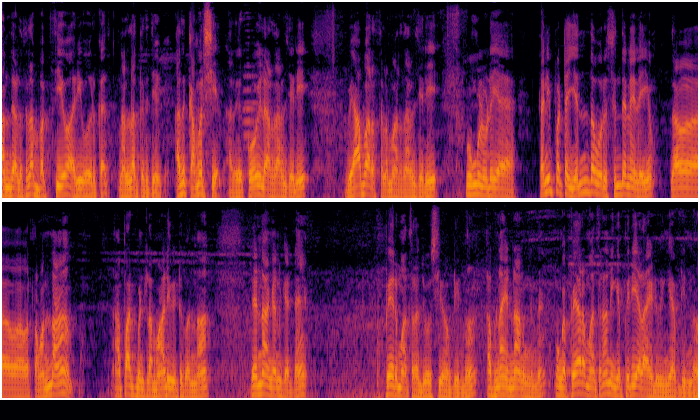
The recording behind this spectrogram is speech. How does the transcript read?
அந்த இடத்துல பக்தியோ அறிவோ இருக்காது. நல்லா தெரிஞ்சுக்கு அது கமர்ஷியல் அது கோயிலாக இருந்தாலும் சரி வியாபார ஸ்தலமாக இருந்தாலும் சரி உங்களுடைய தனிப்பட்ட எந்த ஒரு சிந்தனையிலையும் ஒருத்தன் வந்தான் அப்பார்ட்மெண்ட்டில் மாடி வீட்டுக்கு வந்தான் என்னங்கன்னு கேட்டேன். பேர் மாத்திர ஜோசியம் அப்படின்னா அப்படின்னா என்னானுங்கன்னு உங்கள் பேரை மாத்திரா நீங்கள் பெரிய ஆள் ஆகிடுவீங்க அப்படின்னா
